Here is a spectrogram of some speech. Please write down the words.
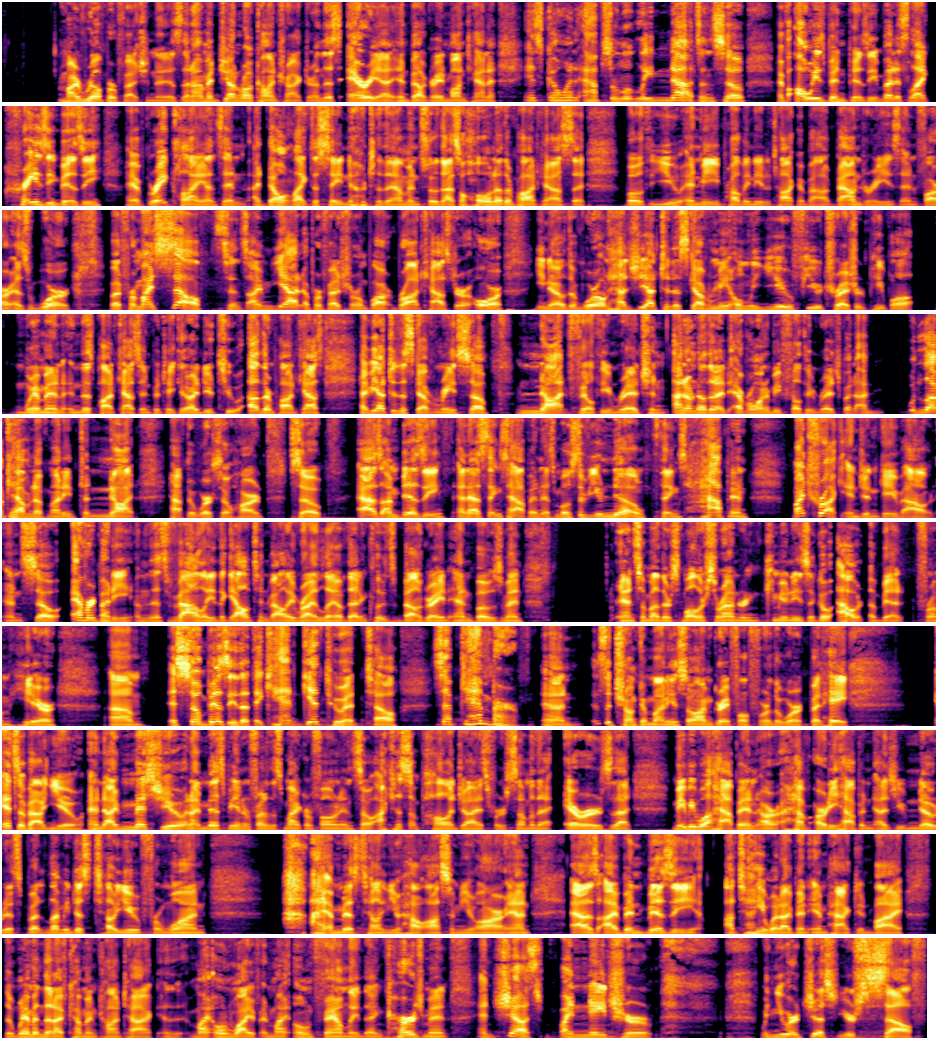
my real profession is that I'm a general contractor, and this area in Belgrade, Montana is going absolutely nuts. And so I've always been busy, but it's like crazy busy. I have great clients, and I don't like to say no to them. And so that's a whole other podcast that both you and me probably need to talk about boundaries and far as work. But for myself, since I'm yet a professional broadcaster, or, you know, the world has yet to discover me, only you few treasured people women in this podcast in particular. I do two other podcasts, have yet to discover me. So, not filthy rich. And I don't know that I'd ever want to be filthy rich, but I would love to have enough money to not have to work so hard. So, as I'm busy and as things happen, as most of you know, things happen. My truck engine gave out. And so everybody in this valley, the Gallatin Valley where I live, that includes Belgrade and Bozeman, and some other smaller surrounding communities that go out a bit from here. Um, is so busy that they can't get to it till September. And it's a chunk of money, so I'm grateful for the work. But hey, it's about you. And I've missed you and I miss being in front of this microphone. And so I just apologize for some of the errors that maybe will happen or have already happened as you've noticed. But let me just tell you for one, I have missed telling you how awesome you are. And as I've been busy, I'll tell you what I've been impacted by the women that I've come in contact, uh, my own wife and my own family, the encouragement, and just by nature, when you are just yourself,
